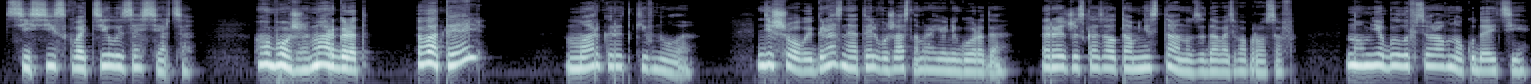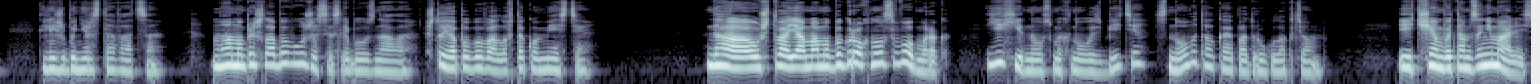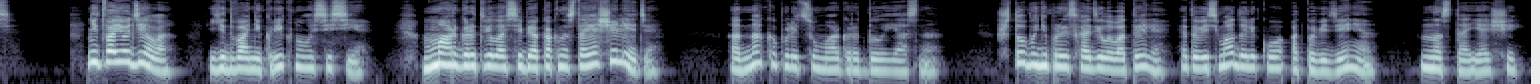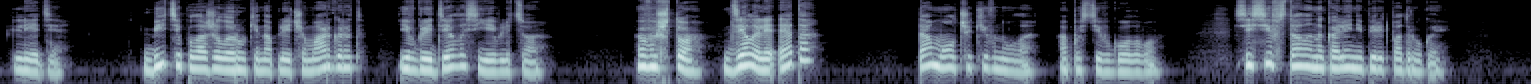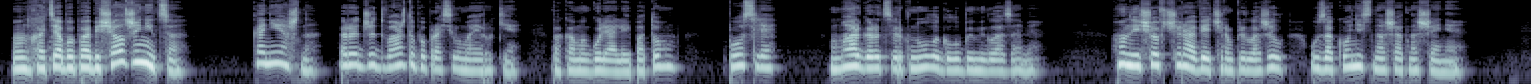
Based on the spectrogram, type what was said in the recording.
Сиси схватилась за сердце. «О боже, Маргарет! В отель?» Маргарет кивнула. Дешевый, грязный отель в ужасном районе города. Реджи сказал, там не станут задавать вопросов. Но мне было все равно, куда идти, лишь бы не расставаться. Мама пришла бы в ужас, если бы узнала, что я побывала в таком месте. «Да уж, твоя мама бы грохнулась в обморок», — ехидно усмехнулась Бити, снова толкая подругу локтем. «И чем вы там занимались?» «Не твое дело!» — едва не крикнула Сиси. Маргарет вела себя как настоящая леди. Однако по лицу Маргарет было ясно. Что бы ни происходило в отеле, это весьма далеко от поведения настоящей леди. Бити положила руки на плечи Маргарет и вгляделась ей в лицо. «Вы что, делали это?» Та молча кивнула, опустив голову. Сиси встала на колени перед подругой. «Он хотя бы пообещал жениться?» «Конечно. Реджи дважды попросил моей руки, пока мы гуляли, и потом, после...» Маргарет сверкнула голубыми глазами. Он еще вчера вечером предложил узаконить наши отношения.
